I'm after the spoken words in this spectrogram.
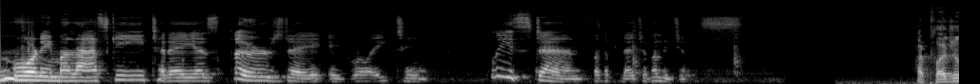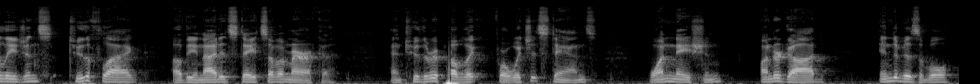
morning, Molasky. Today is Thursday, April 18th. Please stand for the Pledge of Allegiance. I pledge allegiance to the flag of the United States of America and to the republic for which it stands, one nation, under God, indivisible,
